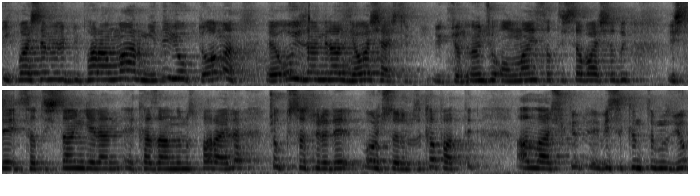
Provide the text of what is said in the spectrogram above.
İlk başta böyle bir param var mıydı? Yoktu ama e, o yüzden biraz yavaş açtık dükkanı. Önce online satışta başladık. İşte satıştan gelen e, kazandığımız parayla çok kısa sürede borçlarımızı kapattık. Allah'a şükür e, bir sıkıntımız yok.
